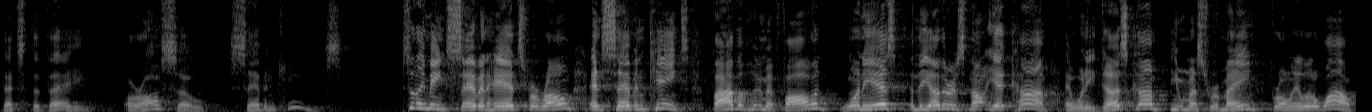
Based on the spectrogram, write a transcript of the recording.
that's the they, are also seven kings. So they mean seven heads for Rome and seven kings, five of whom have fallen, one is, and the other is not yet come. And when he does come, he must remain for only a little while.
